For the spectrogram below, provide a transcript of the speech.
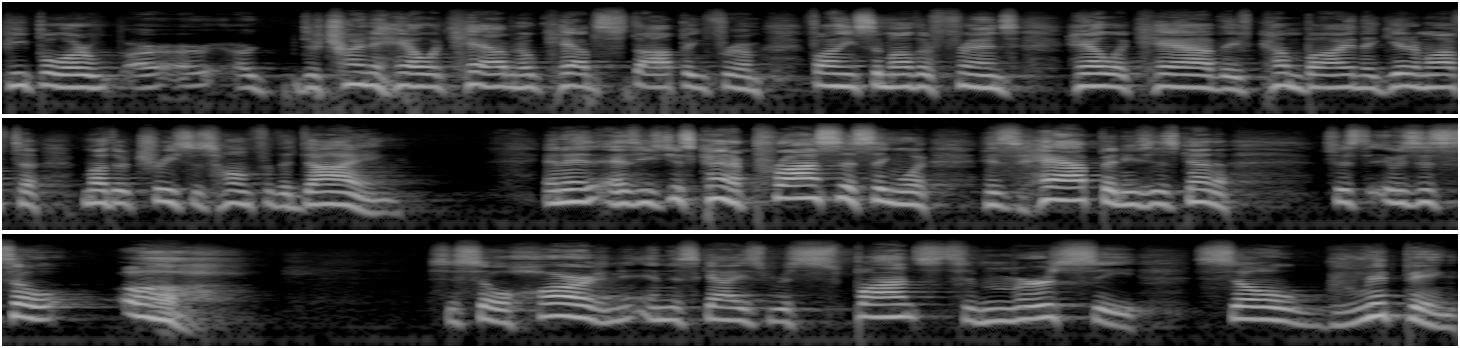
People are, are, are, they're trying to hail a cab, no cab's stopping for him. Finding some other friends, hail a cab. They've come by and they get him off to Mother Teresa's home for the dying. And as he's just kind of processing what has happened, he's just kind of, just, it was just so, oh, it's just so hard. And, and this guy's response to mercy, so gripping.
